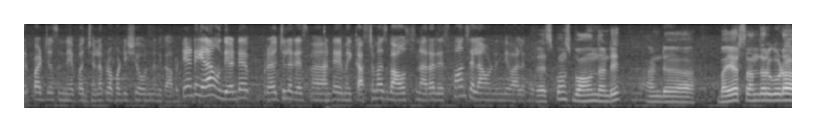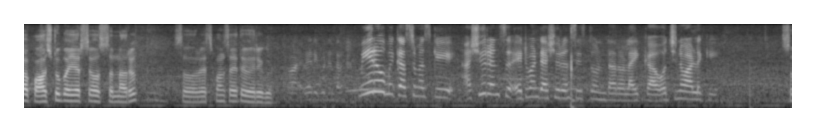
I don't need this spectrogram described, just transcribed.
ఏర్పాటు చేసిన నేపథ్యంలో ప్రాపర్టీ షో ఉన్నది కాబట్టి అంటే ఎలా ఉంది? అంటే ప్రజల అంటే మీ కస్టమర్స్ బాగా వస్తున్నారా రెస్పాన్స్ ఎలా ఉండింది వాళ్ళకి? రెస్పాన్స్ బాగుందండి. అండ్ బయర్స్ అందరూ కూడా పాజిటివ్ బయర్సే వస్తున్నారు. సో రెస్పాన్స్ అయితే వెరీ గుడ్ వెరీ గుడ్ అంటారు. మీరు మీ కస్టమర్స్కి అష్యూరెన్స్ ఎటువంటి అష్యూరెన్స్ ఇస్తూ ఉంటారు? లైక్ వచ్చిన వాళ్ళకి? సో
